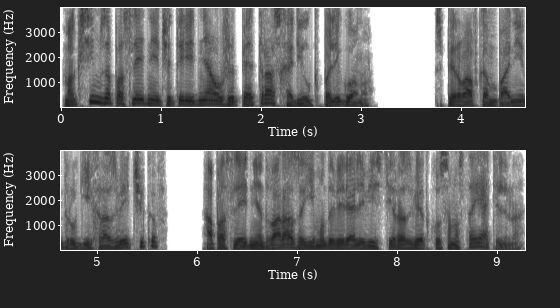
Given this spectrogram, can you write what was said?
Максим за последние четыре дня уже пять раз ходил к полигону. Сперва в компании других разведчиков, а последние два раза ему доверяли вести разведку самостоятельно.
